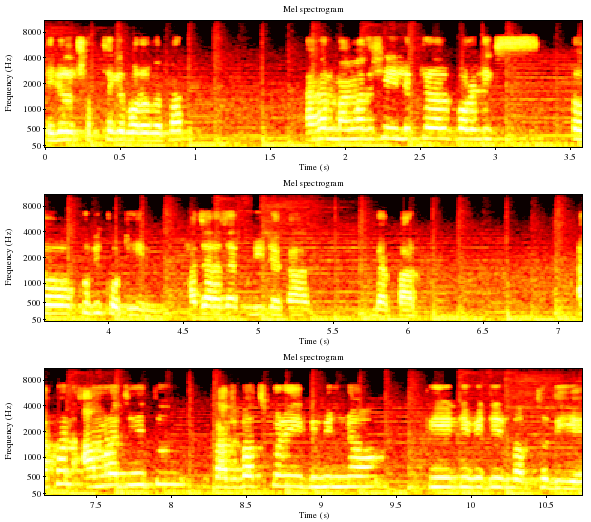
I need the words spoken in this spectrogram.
এটা হলো সব থেকে বড় ব্যাপার। এখন বাংলাদেশের ইলেকট্রাল পলিটিক্স তো খুবই কঠিন, হাজার হাজার কোটি টাকা ব্যাপার। এখন আমরা যেহেতু কাজবাজ করি বিভিন্ন ক্রিয়েটিভিটির মধ্য দিয়ে,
